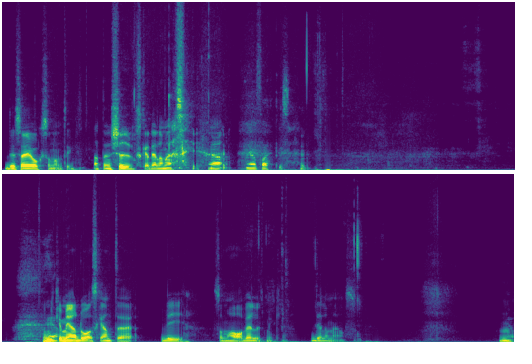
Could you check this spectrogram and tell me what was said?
Det säger också någonting, att en tjuv ska dela med sig. Ja, ja faktiskt. Hur mycket Ja. mer då ska inte vi som har väldigt mycket dela med oss? Mm. Ja.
